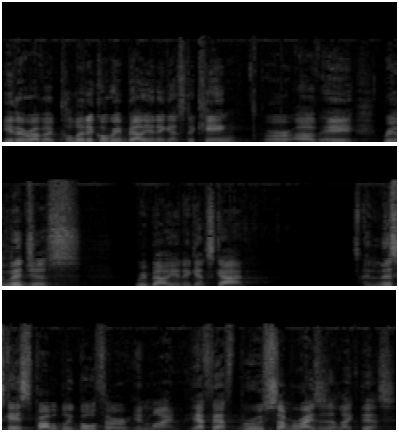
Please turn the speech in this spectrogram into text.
Either of a political rebellion against a king or of a religious rebellion against God. And in this case, probably both are in mind. F. F. Bruce summarizes it like this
